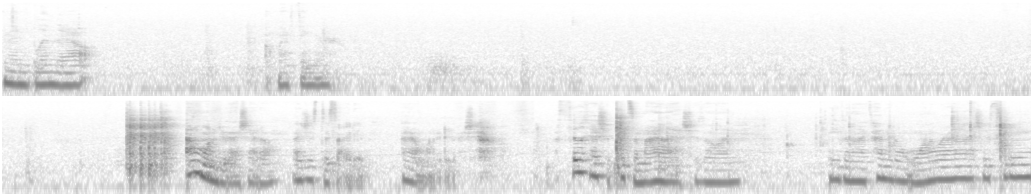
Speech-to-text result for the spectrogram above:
And then blend that out with my finger. Don't want to do eyeshadow. I just decided I don't want to do eyeshadow. I feel like I should put some eyelashes on. Even though I kind of don't want to wear eyelashes today.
